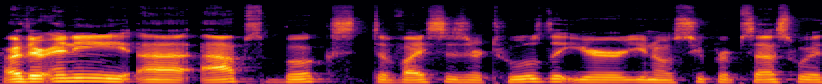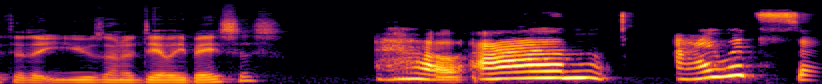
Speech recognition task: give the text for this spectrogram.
are there any uh, apps, books, devices, or tools that you're you know super obsessed with or that you use on a daily basis? Oh, um, I would say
